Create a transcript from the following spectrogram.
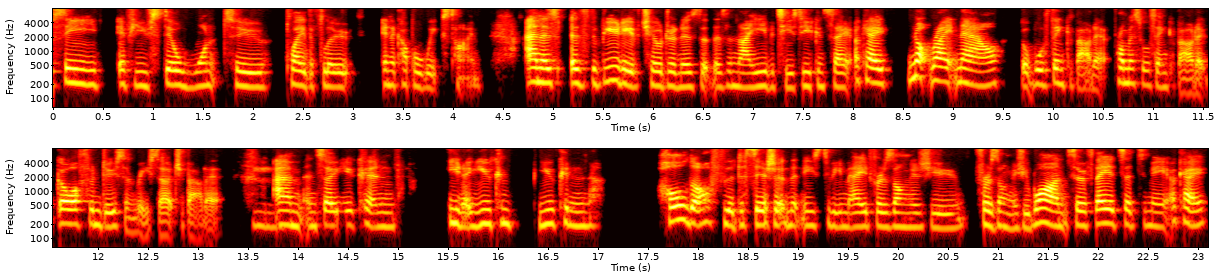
see if you still want to play the flute in a couple of weeks time and as as the beauty of children is that there's a naivety so you can say okay not right now but we'll think about it promise we'll think about it go off and do some research about it Mm. um and so you can you know you can you can hold off the decision that needs to be made for as long as you for as long as you want so if they had said to me okay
